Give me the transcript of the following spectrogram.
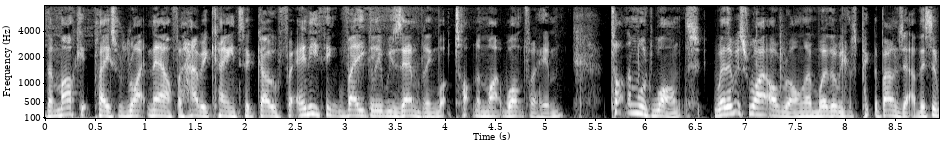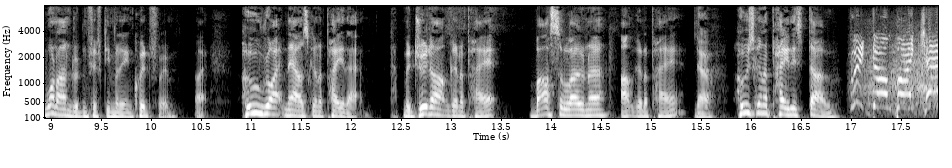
The marketplace right now for Harry Kane to go for anything vaguely resembling what Tottenham might want for him, Tottenham would want, whether it's right or wrong, and whether we can pick the bones out of this, is 150 million quid for him. Right? Who right now is going to pay that? Madrid aren't going to pay it. Barcelona aren't going to pay it. No. Who's going to pay this dough? Quick done by Kane,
